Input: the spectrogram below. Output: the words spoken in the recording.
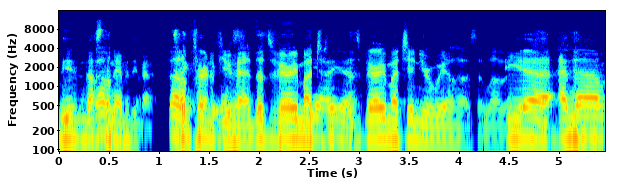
The, that's that'll, the name of the event. That'll Take turn a few risks. heads. That's very much yeah, yeah. that's very much in your wheelhouse. I love it. Yeah, and um,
